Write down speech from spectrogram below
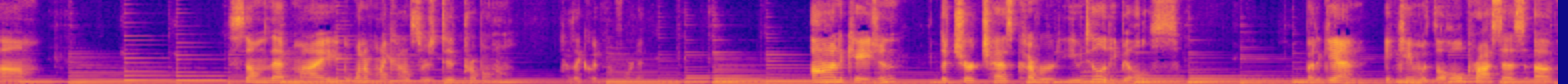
um, some that my one of my counselors did pro bono because I couldn't afford it. On occasion, the church has covered utility bills. But again, it came with the whole process of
